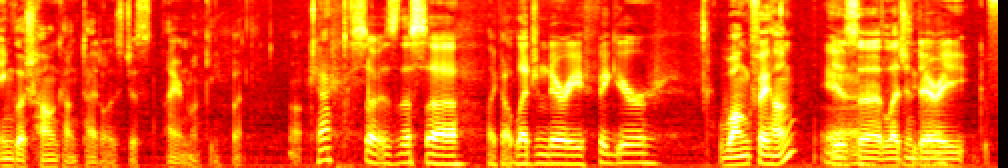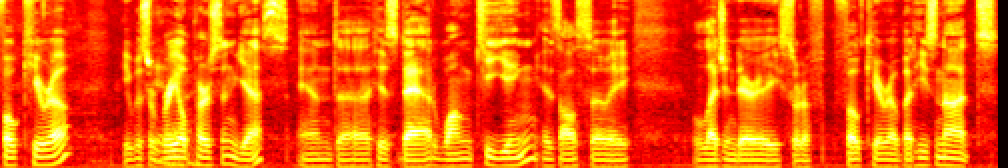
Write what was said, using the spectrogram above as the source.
English Hong Kong title is just Iron Monkey. But Okay, so is this uh like a legendary figure? Wong Fei Hung is a legendary folk hero. He was a real person, yes, and uh, his dad Wang Qiying is also a legendary sort of folk hero, but he's not.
